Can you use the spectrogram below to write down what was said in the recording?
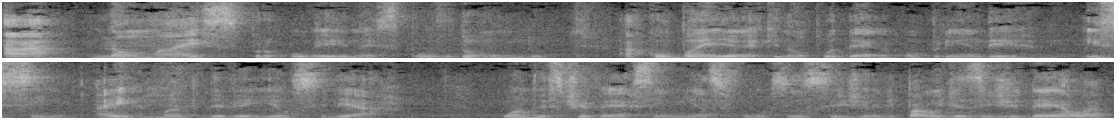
a não mais procurei na esposa do mundo a companheira que não pudera compreender-me, e sim a irmã que deveria auxiliar, quando estivesse em minhas forças. Ou seja, ele parou de exigir dela,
